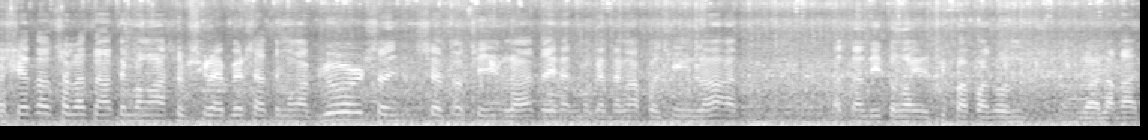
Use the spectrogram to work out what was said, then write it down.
Uh, shoutout sa lahat ng ating mga subscribers, sa ating mga viewers, and shoutout sa inyong lahat. Ayan, magandang hapon sa inyong lahat. At nandito ngayon si Papalon, naglalakad.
